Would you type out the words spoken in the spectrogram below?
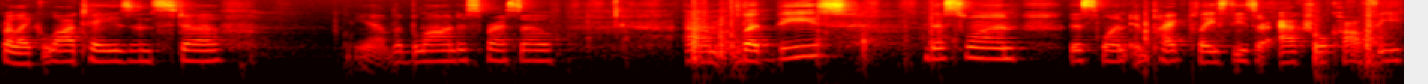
for like lattes and stuff. Yeah, the blonde espresso. Um, but these, this one, this one in Pike Place, these are actual coffee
